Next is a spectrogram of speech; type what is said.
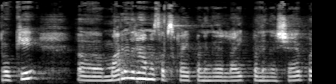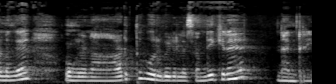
ஓகே மறந்துடாமல் சப்ஸ்கிரைப் பண்ணுங்கள் லைக் பண்ணுங்கள் ஷேர் பண்ணுங்கள் உங்களை நான் அடுத்து ஒரு வீடியோவில் சந்திக்கிறேன். நன்றி.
